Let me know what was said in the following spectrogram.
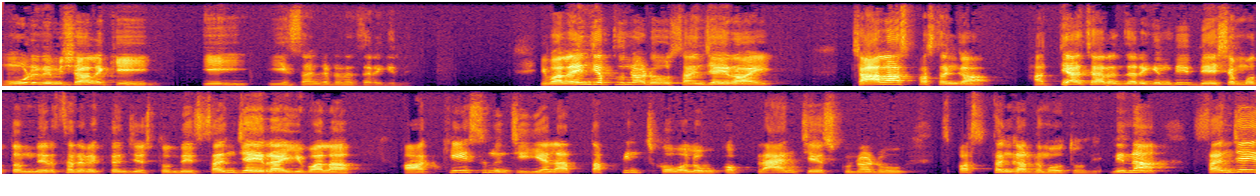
మూడు నిమిషాలకి ఈ ఈ సంఘటన జరిగింది. ఇవాళ ఏం చెప్తున్నాడు సంజయ్ రాయ్? చాలా స్పష్టంగా అత్యాచారం జరిగింది దేశం మొత్తం నిరసన వ్యక్తం చేస్తుంది. సంజయ్ రాయ్ ఇవాళ ఆ కేసు నుంచి ఎలా తప్పించుకోవాలో ఒక ప్లాన్ చేసుకున్నాడు స్పష్టంగా అర్థమవుతుంది. నిన్న సంజయ్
